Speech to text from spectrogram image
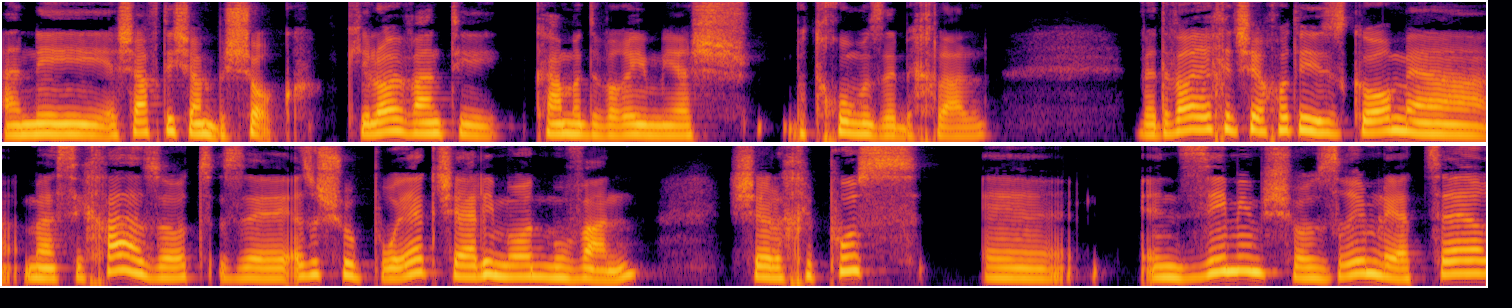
אני ישבתי שם בשוק כי לא הבנתי כמה דברים יש בתחום הזה בכלל. והדבר היחיד שיכולתי לזכור מה, מהשיחה הזאת זה איזשהו פרויקט שהיה לי מאוד מובן של חיפוש אה, אנזימים שעוזרים לייצר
